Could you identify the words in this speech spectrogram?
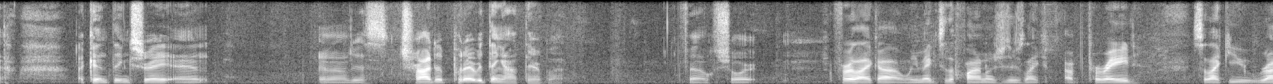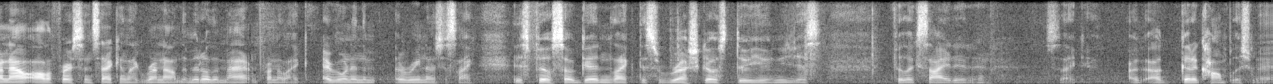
I couldn't think straight and you know just tried to put everything out there, but fell short. For like uh, when you make it to the finals, there's like a parade so like you run out all the first and second, like run out in the middle of the mat in front of like everyone in the arena. It's just like it just feels so good and like this rush goes through you and you just feel excited and it's like a, a good accomplishment.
